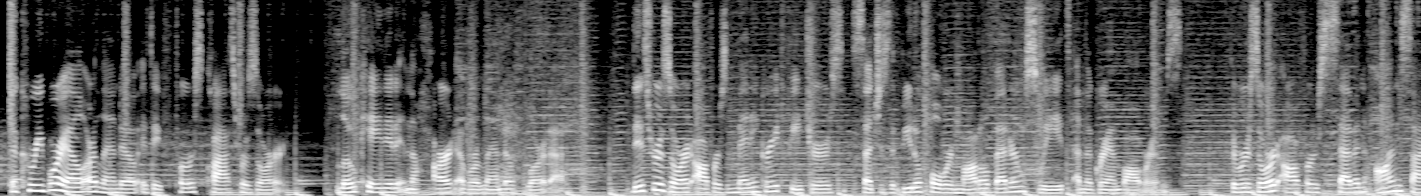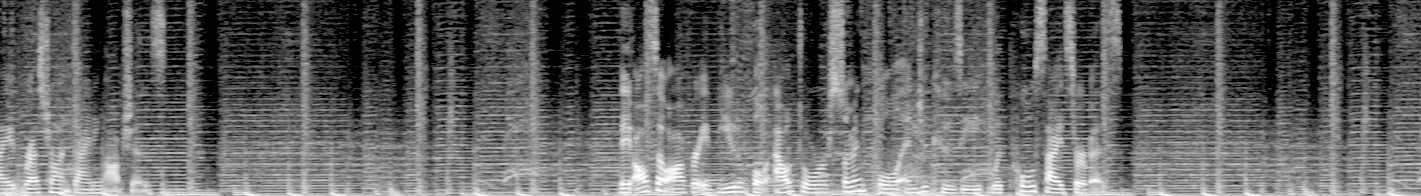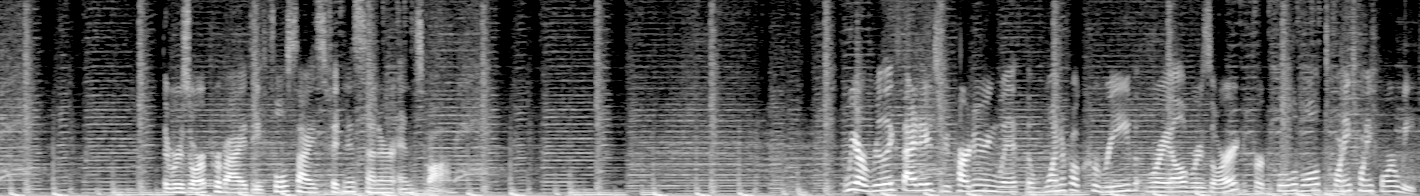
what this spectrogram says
The Royale Orlando is a first class resort located in the heart of Orlando, Florida. This resort offers many great features, such as the beautiful remodeled bedroom suites and the grand ballrooms. The resort offers seven on site restaurant dining options. They also offer a beautiful outdoor swimming pool and jacuzzi with poolside service. The resort provides a full size fitness center and spa. We are really excited to be partnering with the wonderful Caribe Royale Resort for Bowl 2024 week.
